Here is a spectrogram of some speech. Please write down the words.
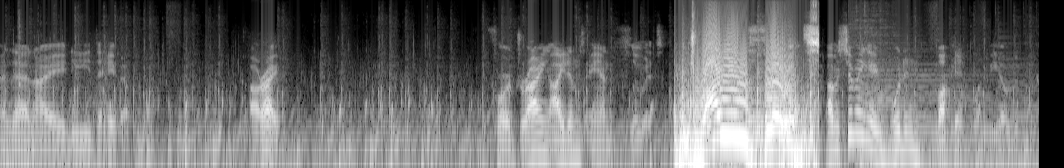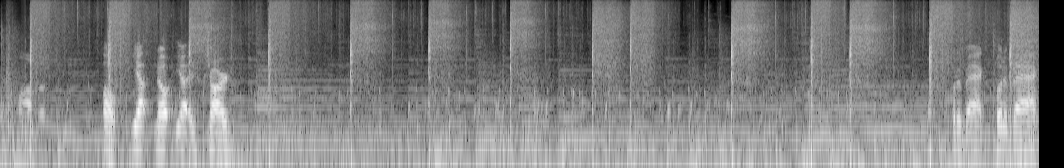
And then I need the hay bale. Alright. For drying items and fluids. Drying fluids. I'm assuming a wooden bucket would be able to become lava. Oh, yeah, no, yeah, it's charred. Put it back, put it back.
